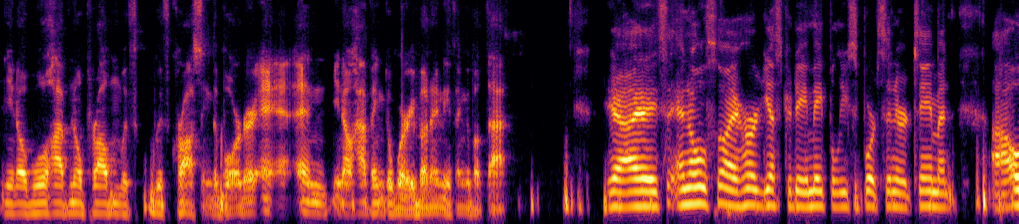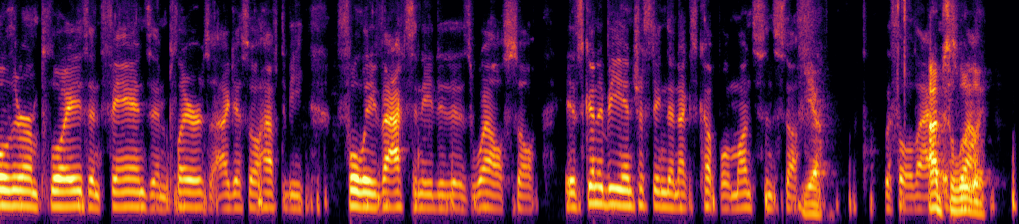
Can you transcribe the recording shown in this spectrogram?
you know we'll have no problem with with crossing the border and, and you know having to worry about anything about that. Yeah, I, and also I heard yesterday Maple Leaf Sports Entertainment, uh, all their employees and fans and players, I guess they'll have to be fully vaccinated as well. So it's going to be interesting the next couple of months and stuff. Yeah, with all that. Absolutely, well.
